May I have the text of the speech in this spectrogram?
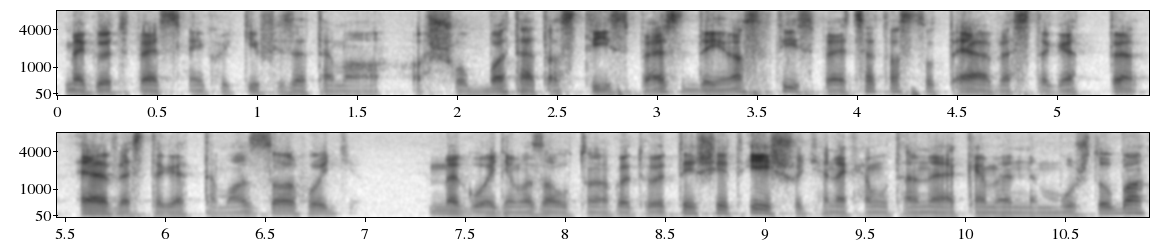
meg 5 perc még, hogy kifizetem a, a shopba, tehát az 10 perc, de én azt a 10 percet azt ott elvesztegettem, elvesztegettem azzal, hogy megoldjam az autónak a töltését, és hogyha nekem utána el kell mennem mosdóba,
